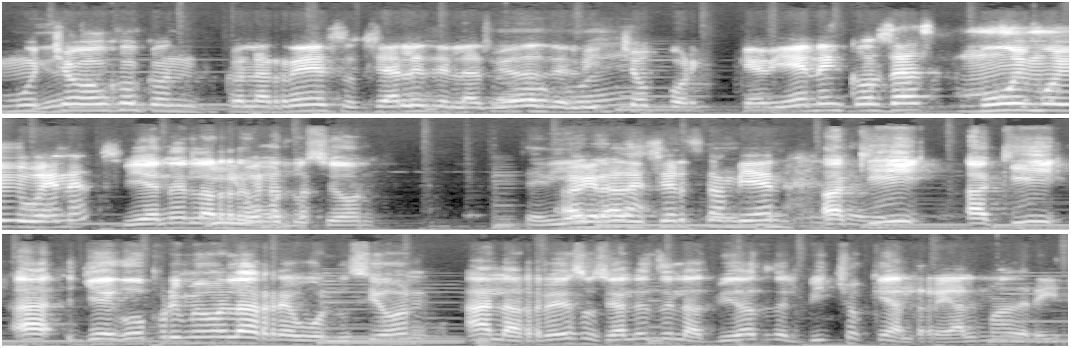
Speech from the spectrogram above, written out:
Mucho ojo con, con las redes sociales de las Mucho vidas del ojo, eh. bicho porque vienen cosas muy, muy buenas. Viene la bueno, revolución. Se viene Agradecer también. Aquí, aquí ah, llegó primero la revolución a las redes sociales de las vidas del bicho que al Real Madrid.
